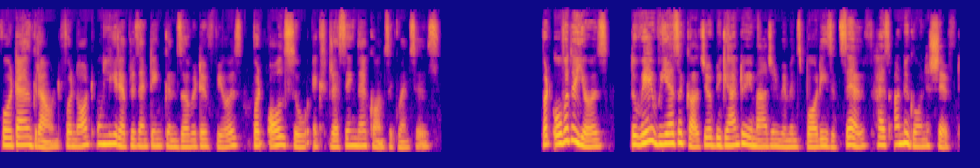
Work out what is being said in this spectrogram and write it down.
fertile ground for not only representing conservative fears but also expressing their consequences. But over the years, the way we as a culture began to imagine women's bodies itself has undergone a shift.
